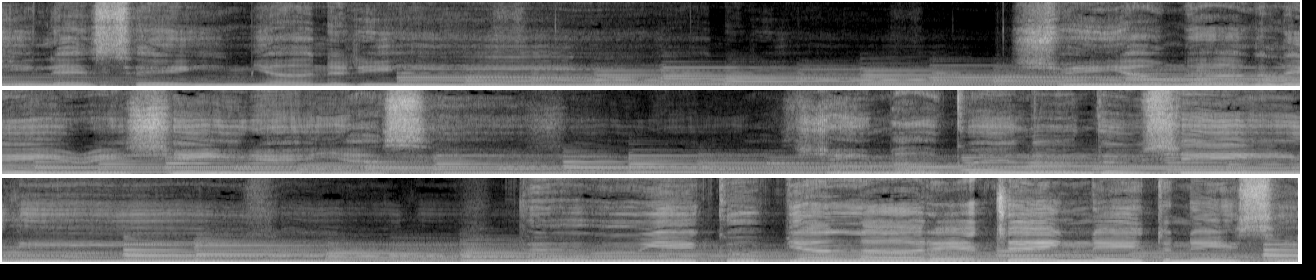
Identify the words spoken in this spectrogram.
ကြည်လေစိမ်မြန်ရီရွှေရောင်ငါကလေးရရှိတဲ့ရက်စီရေမကွယ်လွန်သူရှိသည်သူရေကိုပြန်လာတဲ့အချိန်နေ့တစ်နေ့စီ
